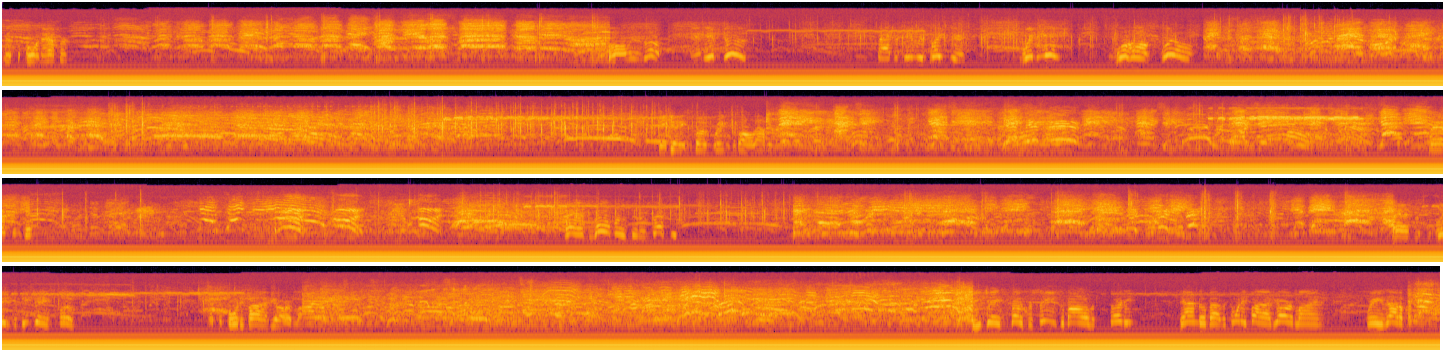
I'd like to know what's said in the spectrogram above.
before and after? Ball is up, and it's good. Patrick Henry Placer, 28, Warhol. that. A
